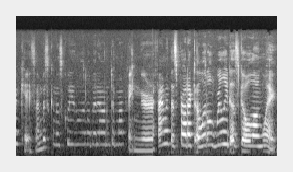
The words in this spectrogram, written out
Okay, so I'm just to squeeze a little bit onto my finger. I find with this product a little really does go a long way.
